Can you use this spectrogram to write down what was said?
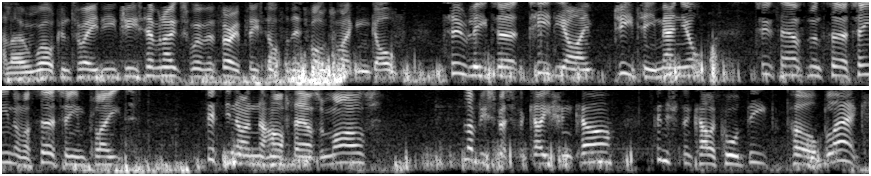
Hello and welcome to ADG Sevenoaks where we're very pleased to offer this Volkswagen Golf 2 litre TDI GT manual 2013 on a 13 plate 59,500 miles. Lovely specification car finished in a colour called deep pearl black.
